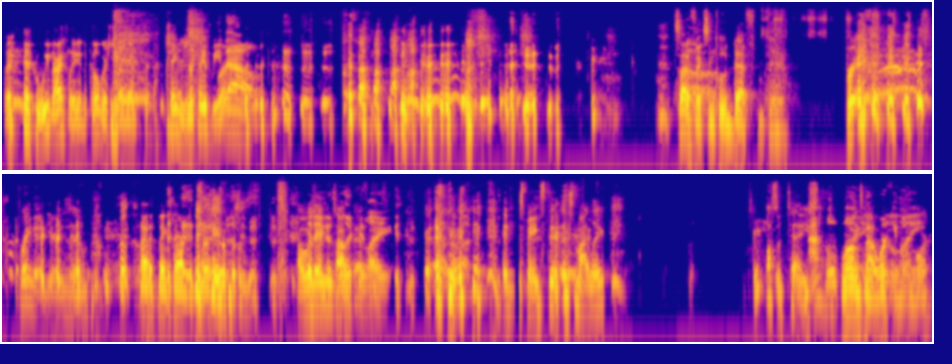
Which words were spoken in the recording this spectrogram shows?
We've isolated the COVID strain. That changes your Look at taste me buds. now. Side effects Uh. include death, brain, brain aneurysm. Side effects happen. Just- I And wish they I could just talk looking that like it just faced it, smiling. Loss of taste. I hope Lungs not working to, no more.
